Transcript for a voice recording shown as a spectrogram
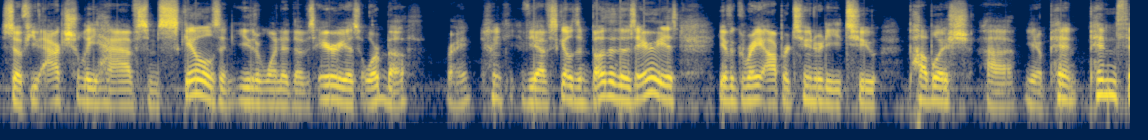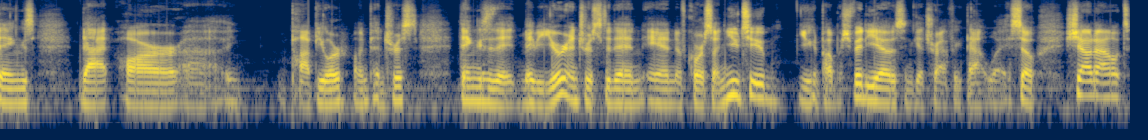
So if you actually have some skills in either one of those areas or both, right? if you have skills in both of those areas, you have a great opportunity to publish, uh, you know, pin pin things that are uh, popular on Pinterest, things that maybe you're interested in. And of course, on YouTube, you can publish videos and get traffic that way. So, shout out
